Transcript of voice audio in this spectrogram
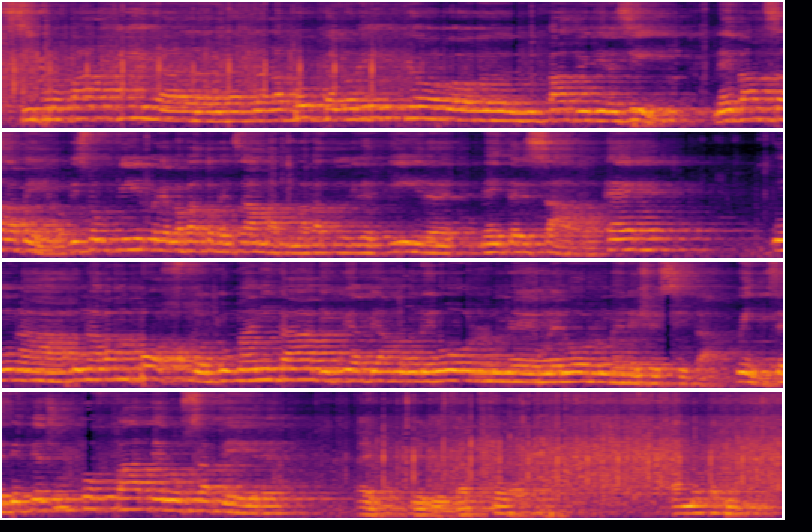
si propaghi dalla bocca all'orecchio il fatto di dire sì, ne valsa la pena, ho visto un film che mi ha fatto pensare, mi ha fatto divertire, mi ha interessato, è una, un avamposto di umanità di cui abbiamo un'enorme, un'enorme necessità. Quindi se vi è piaciuto fatelo sapere. Ecco, vedi, hanno capito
